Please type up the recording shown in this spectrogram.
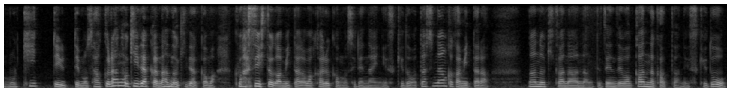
もう木って言っても桜の木だか何の木だか、まあ、詳しい人が見たらわかるかもしれないんですけど私なんかが見たら何の木かななんて全然分かんなかったんですけど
